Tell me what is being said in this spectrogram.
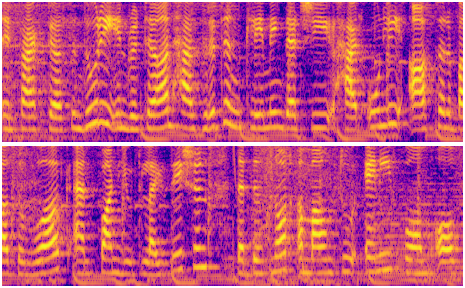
in fact, uh, Sindhuri in return has written claiming that she had only asked her about the work and fund utilization that does not amount to any form of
